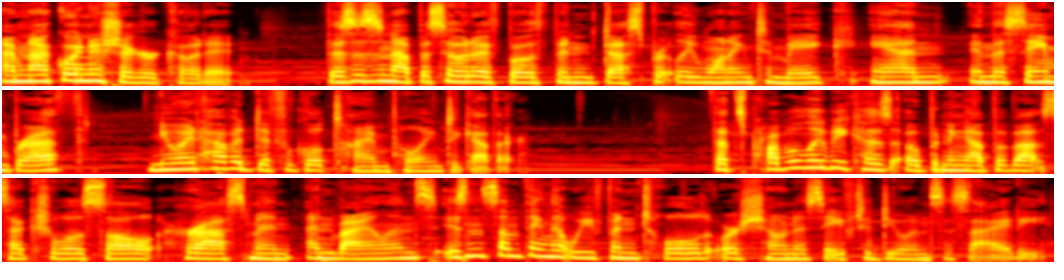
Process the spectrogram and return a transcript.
I'm not going to sugarcoat it. This is an episode I've both been desperately wanting to make and, in the same breath, knew I'd have a difficult time pulling together. That's probably because opening up about sexual assault, harassment, and violence isn't something that we've been told or shown as safe to do in society.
